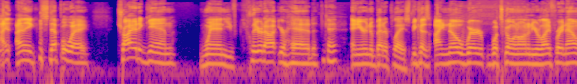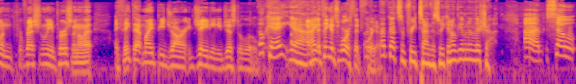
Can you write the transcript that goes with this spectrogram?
I, I think step away, try it again when you've cleared out your head Okay. and you're in a better place. Because I know where what's going on in your life right now and professionally and personally and all that. I think that might be jar- jading you just a little. bit. Okay. Yeah. I, I think it's worth it for you. I've got some free time this week, and I'll give it another shot. Um, so,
